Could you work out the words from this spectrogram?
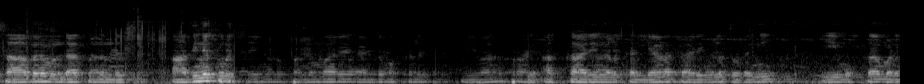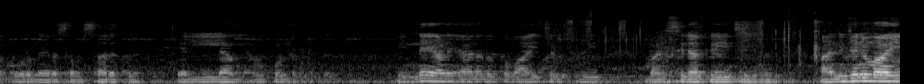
സ്ഥാപനം ഉണ്ടാക്കുന്നുണ്ട്. അതിനെക്കുറിച്ച് പങ്ങന്മാരെ രണ്ട് മക്കൾ വിവാഹപ്രായ. അക്കാര്യങ്ങൾ കല്യാണ കാര്യങ്ങൾ തുടങ്ങി ഈ മുക്കാൽ മണിക്കൂർ നേരെ സംസാരത്തിൽ എല്ലാം ഉൾക്കൊണ്ടിട്ടുണ്ട്. പിന്നെയാണ് ഞാനതൊക്കെ വായിച്ചെടുക്കുകയും മനസ്സിലാക്കുകയും ചെയ്യുന്നത്. അനുജനുമായി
